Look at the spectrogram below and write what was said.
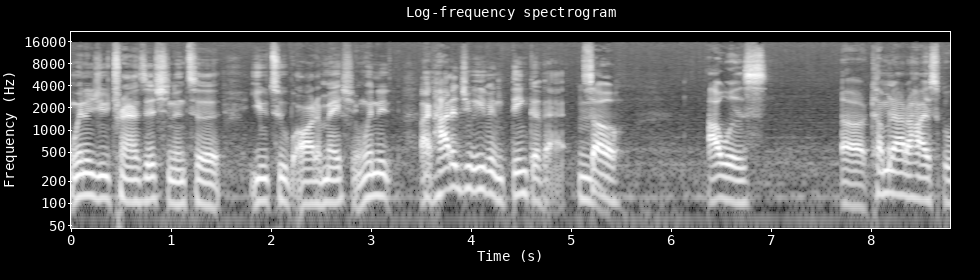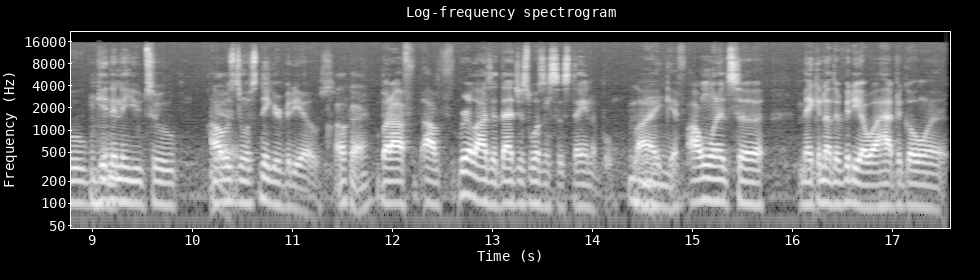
when did you transition into YouTube automation? When did like how did you even think of that? So, I was uh, coming out of high school, getting into YouTube. I was doing sneaker videos. Okay. But I've, I've realized that that just wasn't sustainable. Like, if I wanted to make another video, I had to go and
